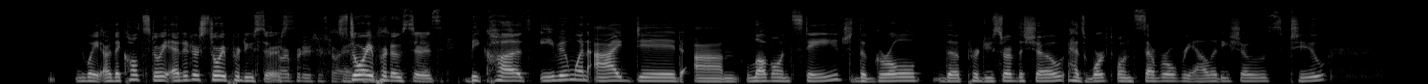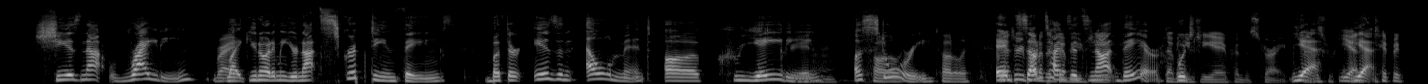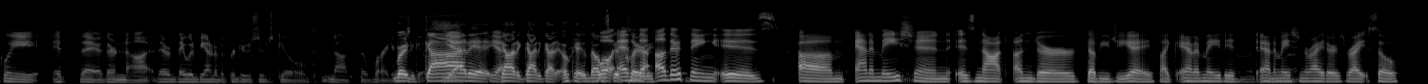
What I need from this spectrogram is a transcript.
wait are they called story editors? Story producers. Story producer, story, story producers. Because even when i did um love on stage the girl the producer of the show has worked on several reality shows too. She is not writing Right. like you know what i mean? You're not scripting things but there is an element of creating Creating. A Totally. story Totally. And to be part of the sometimes it's not there WGA which for the strike. Yeah, That's- yeah. Typically, if they're they're not, they they would be under the Producers Guild, not the Writers right Guild. got Yeah, it yeah. got it got it got it okay that well, was good and clarity the other thing is um, animation is not under WGA. It's like animated animation writers, right? So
